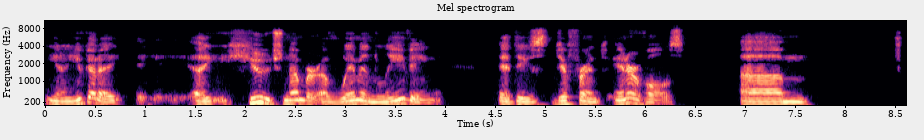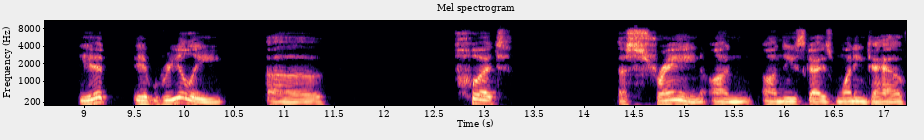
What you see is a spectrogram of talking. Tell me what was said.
you know, you've got a, a huge number of women leaving at these different intervals. Um, it, it really, uh, put a strain on, on these guys wanting to have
